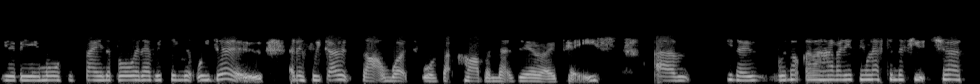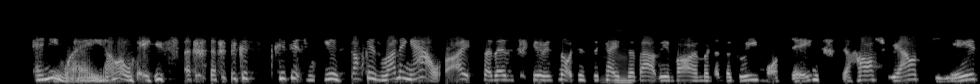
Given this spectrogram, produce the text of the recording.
you know, being more sustainable in everything that we do. And if we don't start and work towards that carbon net zero piece, um, you know, we're not going to have anything left in the future anyway, are we? because because it's you know, stuff is running out, right? So then you know it's not just a case mm-hmm. about the environment and the greenwashing. The harsh reality is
